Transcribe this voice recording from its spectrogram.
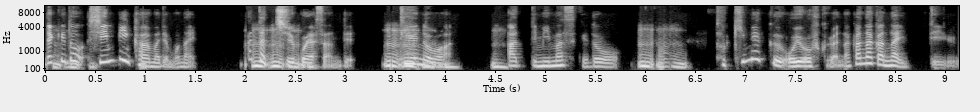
だけど、新品買うまでもない。うんうんうん、あとは中古屋さんでっっていうのはうんあってみますけど、ときめくお洋服がなかなかないっていう、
